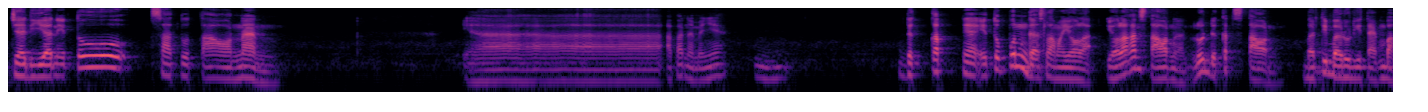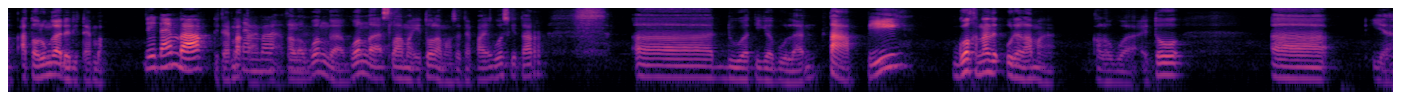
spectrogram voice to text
jadian itu satu tahunan. Ya apa namanya? Deketnya itu pun nggak selama Yola. Yola kan setahun kan? Lu deket setahun. Berarti baru ditembak atau lu nggak ada ditembak ditembak. Ditembak, kan? Nah kalau iya. gua nggak gua nggak selama itulah maksudnya. Paling gua sekitar eh, dua tiga bulan. Tapi gua kenal udah lama kalau gua. Itu eh ya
